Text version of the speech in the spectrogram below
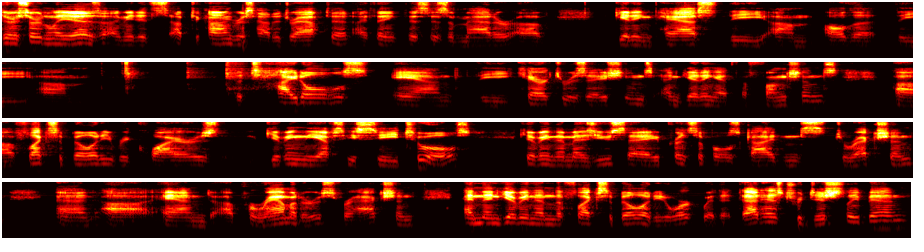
there certainly is. I mean, it's up to Congress how to draft it. I think this is a matter of getting past the um, all the the um, the titles and the characterizations and getting at the functions. Uh, flexibility requires giving the FCC tools, giving them, as you say, principles, guidance, direction, and uh, and uh, parameters for action, and then giving them the flexibility to work with it. That has traditionally been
